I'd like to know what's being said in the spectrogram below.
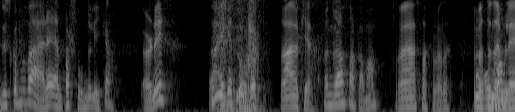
du skal få være en person du liker. da Ernie? Nei, ikke så godt, Nei, ok. men du har snakka med han. Jeg snakka med henne. Jeg møtte Om han- nemlig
